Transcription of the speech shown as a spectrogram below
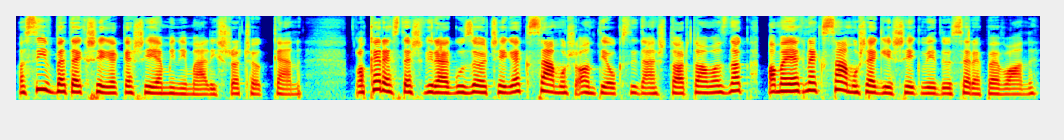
A szívbetegségek esélye minimálisra csökken. A keresztes virágú zöldségek számos antioxidáns tartalmaznak, amelyeknek számos egészségvédő szerepe van.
